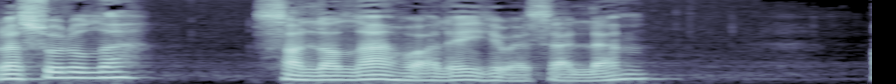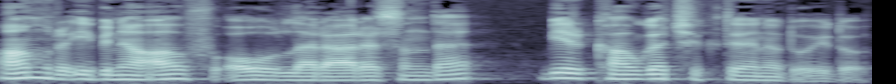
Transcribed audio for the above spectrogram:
Rasulullah sallallahu aleyhi ve sellem Amr İbni Avf oğulları arasında bir kavga çıktığını duydu.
